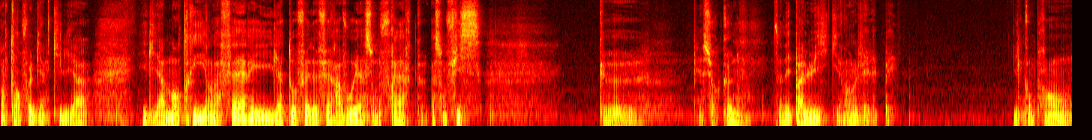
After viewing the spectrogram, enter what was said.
Antor voit bien qu'il y a, il y a menterie en l'affaire et il a tôt fait de faire avouer à son frère, à son fils, que bien sûr que non, ce n'est pas lui qui a enlevé l'épée. Il comprend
